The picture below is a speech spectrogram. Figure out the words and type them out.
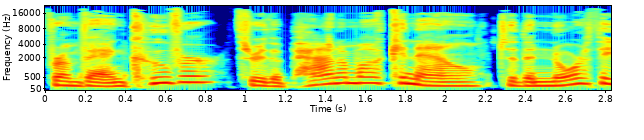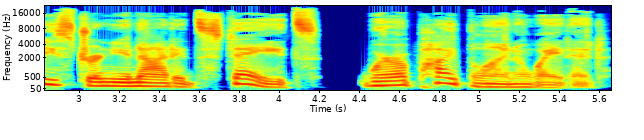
from Vancouver through the Panama Canal to the northeastern United States, where a pipeline awaited.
